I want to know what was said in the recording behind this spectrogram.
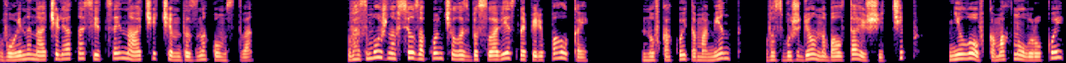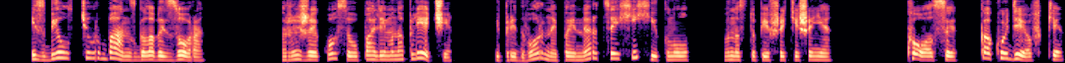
воины начали относиться иначе, чем до знакомства. Возможно, все закончилось бы словесной перепалкой, но в какой-то момент возбужденно болтающий тип неловко махнул рукой и сбил тюрбан с головы Зора. Рыжие косы упали ему на плечи, и придворный по инерции хихикнул в наступившей тишине. «Косы, как у девки!»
